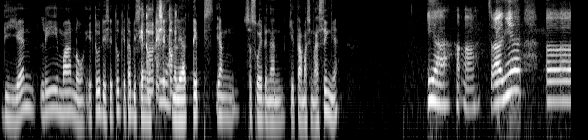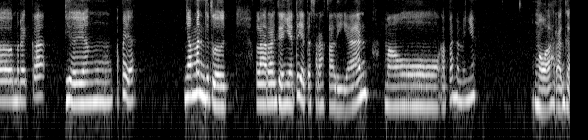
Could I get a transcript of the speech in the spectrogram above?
Dien Limano itu di situ kita bisa Itu di situ ngelihat tips yang sesuai dengan kita masing-masing ya. Iya, soalnya eh, mereka ya yang apa ya nyaman gitu loh. Olahraganya itu ya terserah kalian mau apa namanya mau olahraga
